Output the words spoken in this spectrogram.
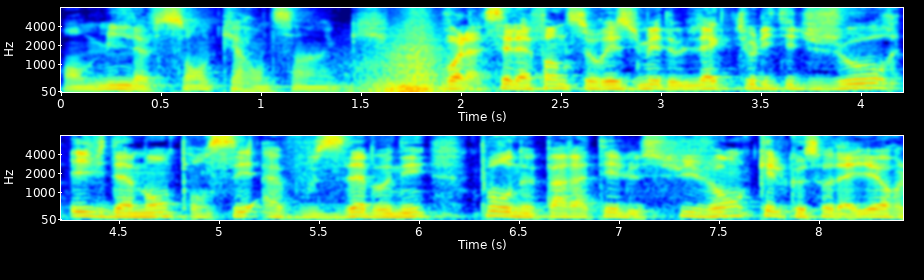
en 1945. Voilà, c'est la fin de ce résumé de l'actualité du jour. Évidemment, pensez à vous abonner pour ne pas rater le suivant, quelle que soit d'ailleurs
